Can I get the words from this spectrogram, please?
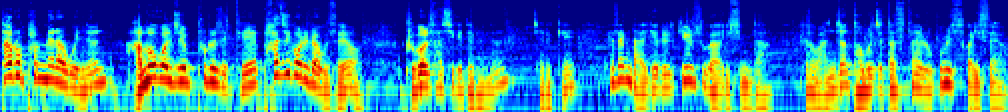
따로 판매를 하고 있는 아머걸즈 프로젝트의 파즈걸이라고 있어요. 그걸 사시게 되면은 이렇게 회색 날개를 끼울 수가 있습니다. 그래서 완전 더블 제타 스타일로 꾸밀 수가 있어요.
